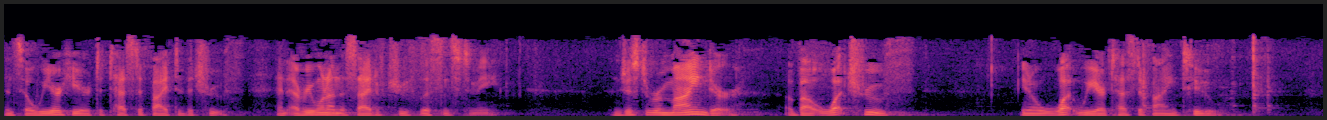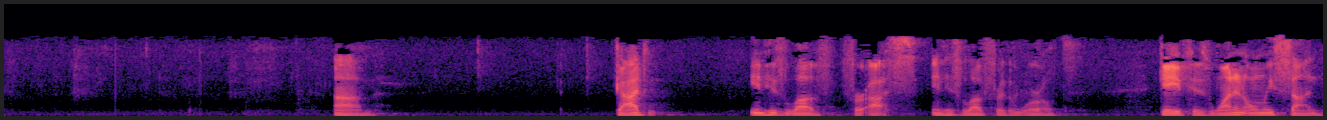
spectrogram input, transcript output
And so we are here to testify to the truth. And everyone on the side of truth listens to me. And just a reminder about what truth, you know, what we are testifying to. Um, God, in his love for us, in his love for the world, gave his one and only Son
